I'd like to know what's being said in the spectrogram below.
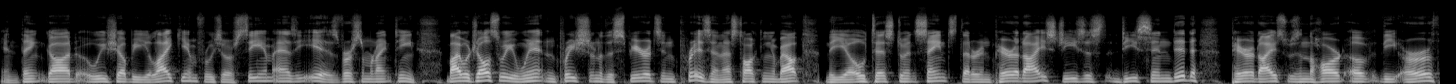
and thank God we shall be like him, for we shall see him as he is. Verse number 19. By which also he went and preached unto the spirits in prison. That's talking about the Old Testament saints that are in paradise. Jesus descended. Paradise was in the heart of the earth,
